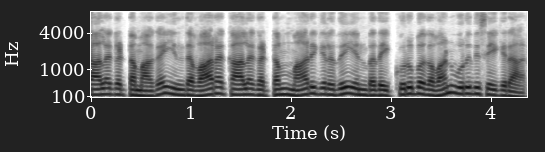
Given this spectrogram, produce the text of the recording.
காலகட்டமாக இந்த வார காலகட்டம் மாறுகிறது என்பதை குருபகவான் உறுதி செய்கிறார்.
